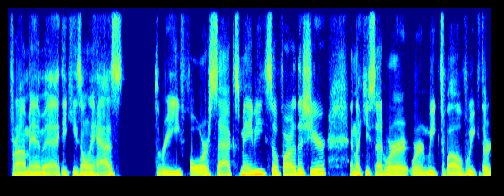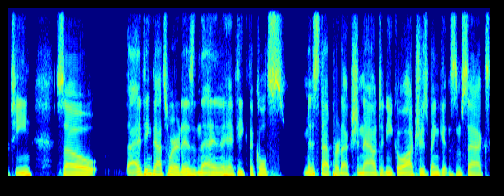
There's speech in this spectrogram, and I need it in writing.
from him. And I think he's only has three, four sacks maybe so far this year. And like you said, we're we're in week 12, week 13. So I think that's where it is. And I think the Colts missed that production. Now Denico Autry's been getting some sacks,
